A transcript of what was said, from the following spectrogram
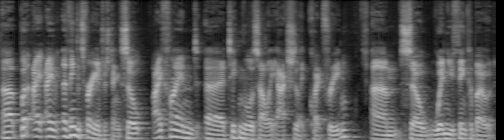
but I, I think it's very interesting. So I find taking the low salary actually like quite freeing. Um, so when you think about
